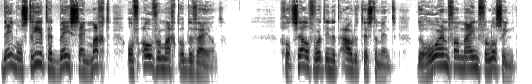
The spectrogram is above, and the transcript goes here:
demonstreert het beest zijn macht of overmacht op de vijand. God zelf wordt in het Oude Testament de hoorn van mijn verlossing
